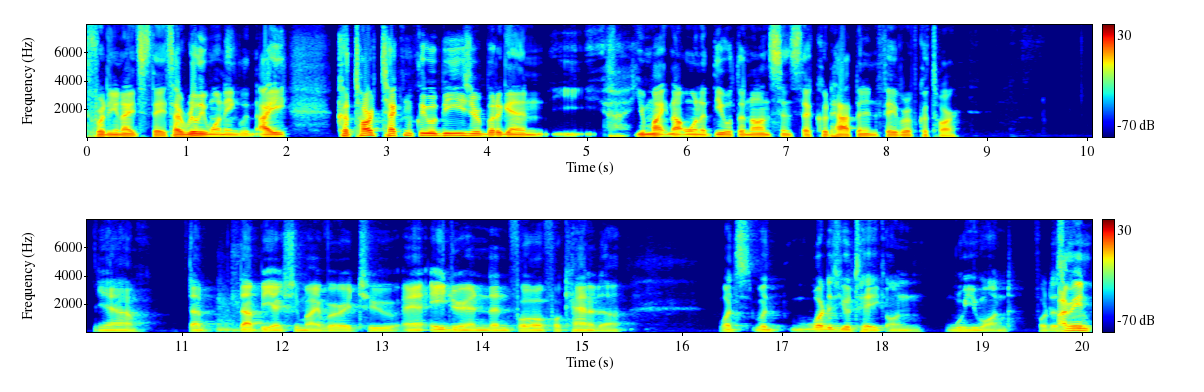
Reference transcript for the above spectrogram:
for the United States. I really want England. I Qatar technically would be easier, but again, you might not want to deal with the nonsense that could happen in favor of Qatar. Yeah, that that be actually my worry too. And Adrian, then for for Canada, what's what what is your take on who you want for this? I group? mean,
